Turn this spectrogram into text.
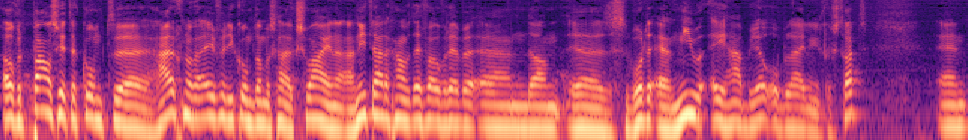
Over het paal zitten komt Huig nog even. Die komt dan waarschijnlijk zwaaien naar Anita. Daar gaan we het even over hebben. En dan worden er nieuwe EHBO-opleidingen gestart. En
